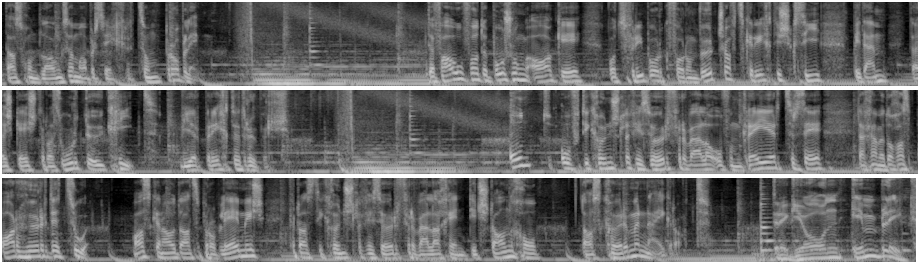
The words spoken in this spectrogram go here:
Das kommt langsam aber sicher zum Problem. Der Fall von der Buschung AG, der in Freiburg vor dem Wirtschaftsgericht war, bei dem da ist gestern ein Urteil gekippt. Wir berichten darüber. Und auf die künstliche Surferwelle auf dem Greyerzer See, da kommen doch ein paar Hürden zu. Was genau das Problem ist, für das die künstliche Surferwelle zustande kommen das hören wir nein gerade. Die Region im Blick.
